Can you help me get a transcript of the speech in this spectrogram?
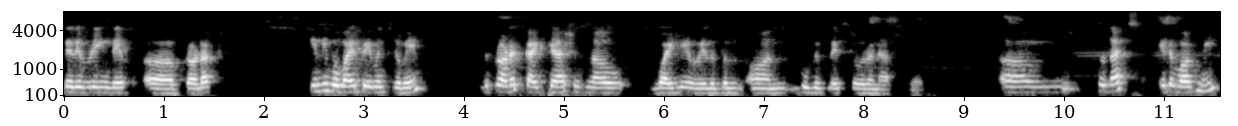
delivering their uh, product in the mobile payments domain. The product Kite Cash is now widely available on Google Play Store and App Store. Um, so that's it about me.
